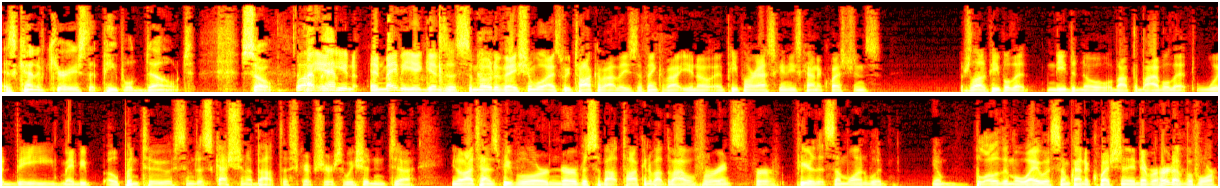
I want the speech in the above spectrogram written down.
it's kind of curious that people don't. So, Well, I- and, and- you know, and maybe it gives us some motivation. Well, as we talk about these, to think about, you know, people are asking these kind of questions. There's a lot of people that need to know about the Bible that would be maybe open to some discussion about the Scriptures. We shouldn't, uh, you know, a lot of times people are nervous about talking about the Bible for for fear that someone would, you know, blow them away with some kind of question they'd never heard of before.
